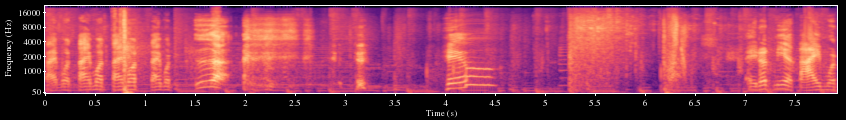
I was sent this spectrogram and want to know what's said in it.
ตายหมด ตายหมด ตายหมด ตายหมด เอื้อ เฮล อ้รถเนี่ยตายหมด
